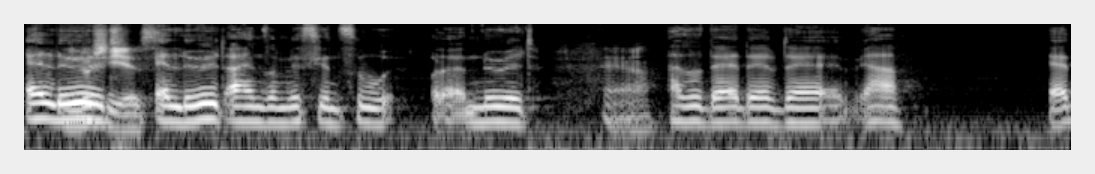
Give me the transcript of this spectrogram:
er lölt, Luschi ist. er lölt einen so ein bisschen zu oder nölt. ja, Also der, der, der, ja, er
